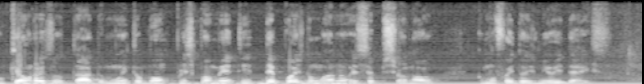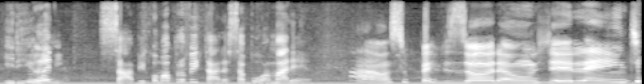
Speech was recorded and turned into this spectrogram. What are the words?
o que é um resultado muito bom, principalmente depois de um ano excepcional como foi 2010. Iriane sabe como aproveitar essa boa maré. Ah, uma supervisora, um gerente.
